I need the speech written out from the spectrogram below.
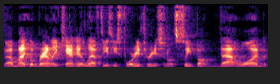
Uh, Michael Brantley can't hit lefties. He's 43, so don't sleep on that one.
